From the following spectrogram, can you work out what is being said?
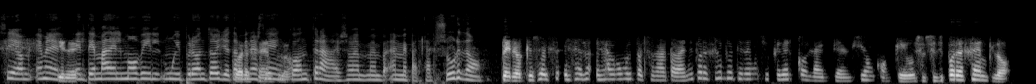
Sí, el, tema del móvil muy pronto, yo también estoy en contra. Eso me, parece absurdo. Pero que eso es, es, algo muy personal. Para mí, por ejemplo, tiene mucho que ver con la intención con que uso. Si, por ejemplo,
